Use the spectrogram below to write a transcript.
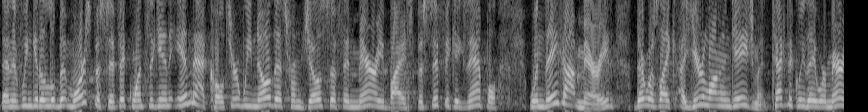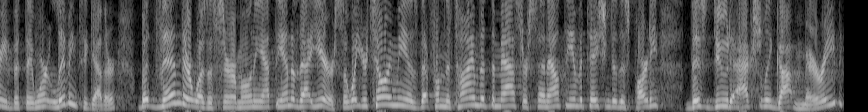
And if we can get a little bit more specific, once again, in that culture, we know this from Joseph and Mary by a specific example. When they got married, there was like a year long engagement. Technically, they were married, but they weren't living together. But then there was a ceremony at the end of that year. So, what you're telling me is that from the time that the master sent out the invitation to this party, this dude actually got married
